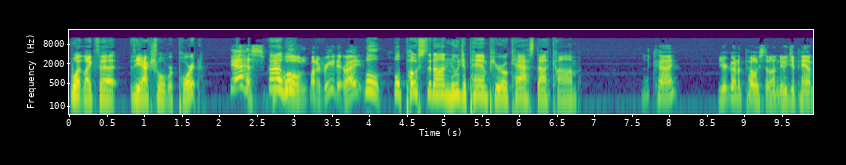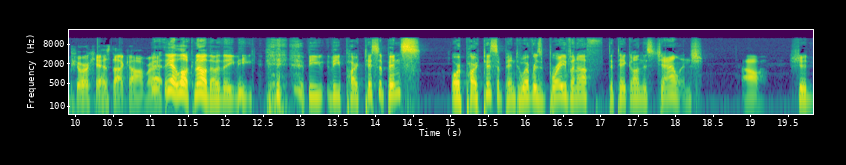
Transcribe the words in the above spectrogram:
What, like the the actual report? Yes, Ah, people well- want to read it, right? We'll we'll post it on NewJapanPurocast.com. Okay. You're going to post it on NewJapanPurocast.com, right? Yeah, yeah, look, no, though the the the the participants or participant, whoever's brave enough to take on this challenge, Wow. should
